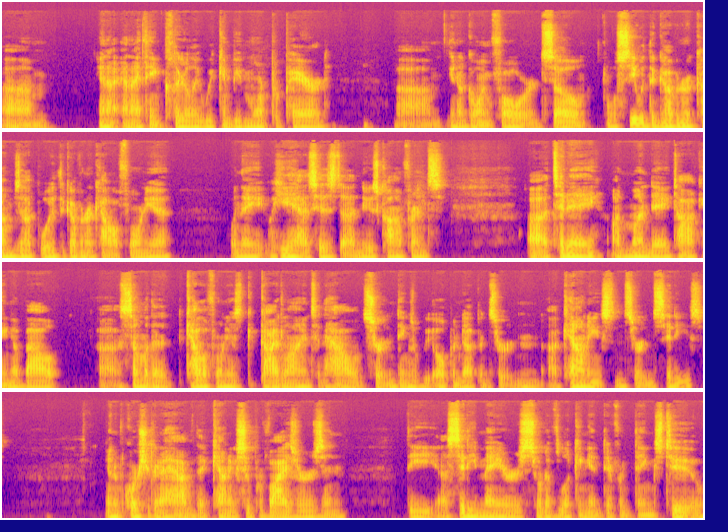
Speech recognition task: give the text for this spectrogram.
Um, and I, and I think clearly we can be more prepared, um, you know, going forward. So we'll see what the governor comes up with. The governor of California, when they he has his uh, news conference uh, today on Monday, talking about uh, some of the California's guidelines and how certain things will be opened up in certain uh, counties and certain cities. And of course, you're going to have the county supervisors and the uh, city mayors sort of looking at different things too.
